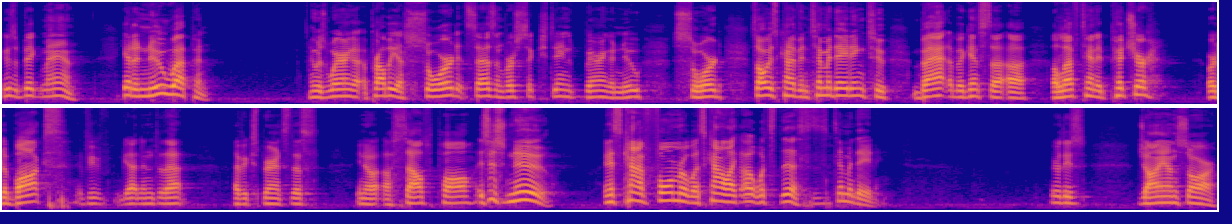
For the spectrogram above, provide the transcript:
He was a big man. He had a new weapon. He was wearing a, probably a sword, it says in verse 16, bearing a new sword. It's always kind of intimidating to bat up against a, a, a left handed pitcher or to box, if you've gotten into that. I've experienced this. You know, a southpaw. It's just new. And it's kind of formidable. It's kind of like, oh, what's this? It's intimidating. Here these giants are.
